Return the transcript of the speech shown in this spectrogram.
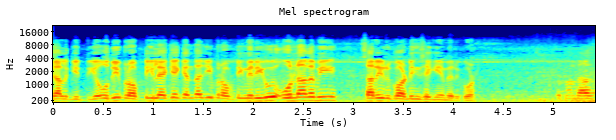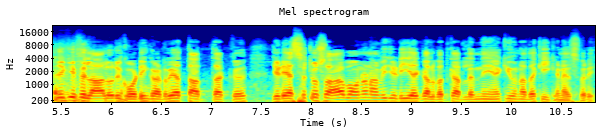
ਗੱਲ ਕੀਤੀ ਹੈ। ਉਹਦੀ ਪ੍ਰਾਪਰਟੀ ਲੈ ਕੇ ਕਹਿੰਦਾ ਜੀ ਪ੍ਰਾਪਰਟੀ ਮੇਰੀ ਹੋਈ ਉਹਨਾਂ ਦਾ ਵੀ ਸਾਰੀ ਰਿਕਾਰਡਿੰਗਸ ਹੈਗੀਆਂ ਮੇਰੇ ਕੋਲ। ਤੁਹਾਨੂੰ ਦੱਸ ਦਈਏ ਕਿ ਫਿਲਹਾਲ ਉਹ ਰਿਕਾਰਡਿੰਗ ਕੱਢ ਰਿਹਾ ਤਦ ਤੱਕ। ਜਿਹੜੇ ਐਸਐਚਓ ਸਾਹਿਬ ਆ ਉਹਨਾਂ ਨਾਲ ਵੀ ਜਿਹੜੀ ਹੈ ਗੱਲਬਾਤ ਕਰ ਲੈਂਦੇ ਆ ਕਿ ਉਹਨਾਂ ਦਾ ਕੀ ਕਹਿਣਾ ਇਸ ਬਾਰੇ।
